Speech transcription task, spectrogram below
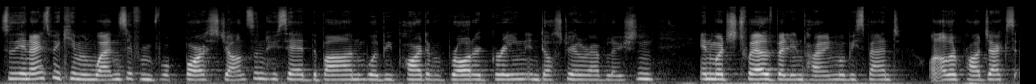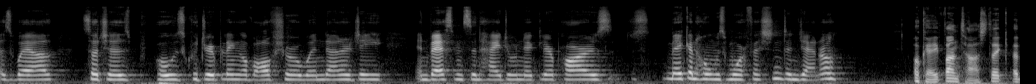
so the announcement came on Wednesday from Boris Johnson who said the ban would be part of a broader green industrial revolution in which 12 billion pound will be spent on other projects as well such as proposed quadrupling of offshore wind energy investments in hydro nuclear powers just making homes more efficient in general Okay, fantastic. Uh,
